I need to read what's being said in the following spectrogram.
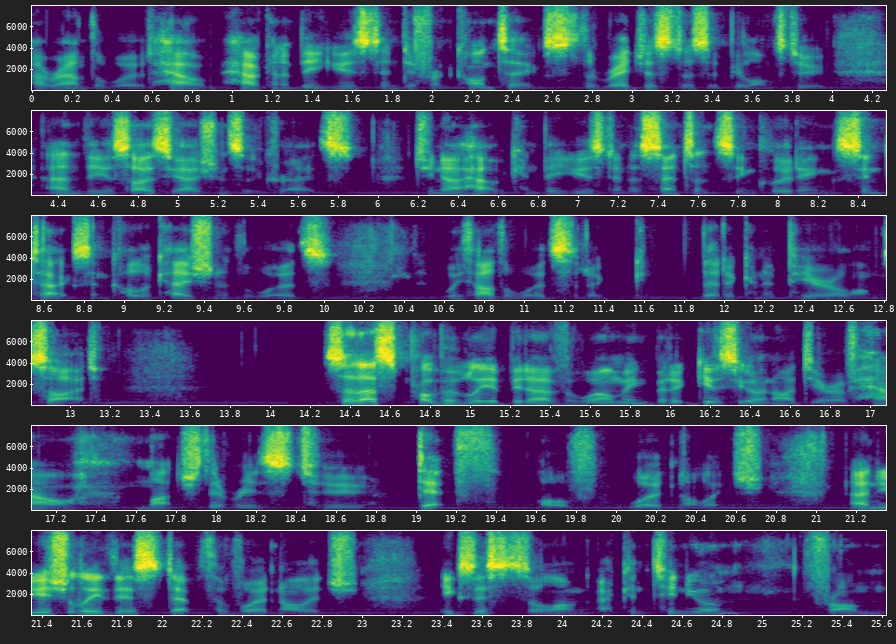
around the word? How, how can it be used in different contexts, the registers it belongs to, and the associations it creates? Do you know how it can be used in a sentence, including syntax and collocation of the words with other words that, are, that it can appear alongside? So that's probably a bit overwhelming, but it gives you an idea of how much there is to depth of word knowledge. And usually this depth of word knowledge exists along a continuum from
